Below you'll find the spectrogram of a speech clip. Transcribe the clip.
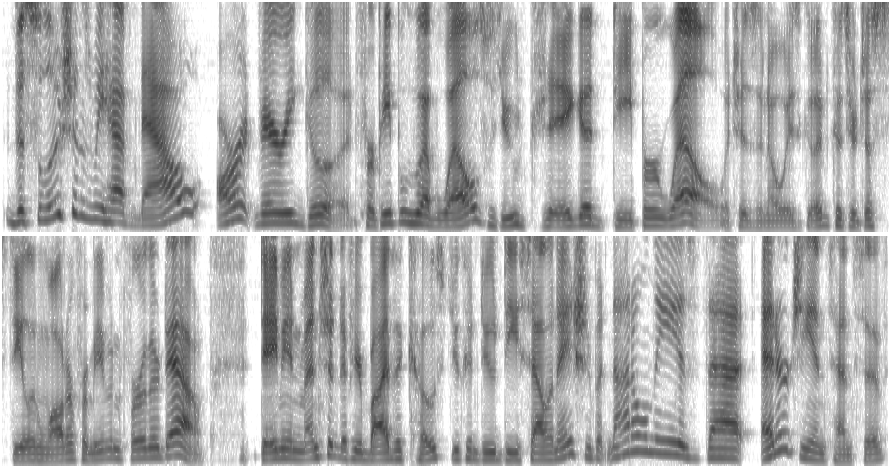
the solutions we have now aren't very good. For people who have wells, you dig a deeper well, which isn't always good because you're just stealing water from even further down. Damien mentioned if you're by the coast, you can do desalination, but not only is that energy intensive,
